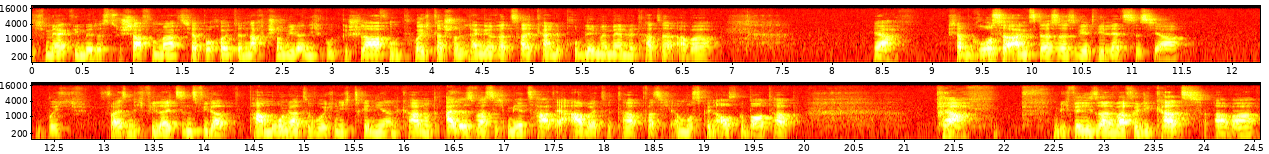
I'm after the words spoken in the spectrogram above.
Ich merke, wie mir das zu schaffen macht. Ich habe auch heute Nacht schon wieder nicht gut geschlafen, obwohl ich da schon längere Zeit keine Probleme mehr mit hatte. Aber ja, ich habe große Angst, dass es wird wie letztes Jahr, wo ich weiß nicht, vielleicht sind es wieder ein paar Monate, wo ich nicht trainieren kann und alles, was ich mir jetzt hart erarbeitet habe, was ich an Muskeln aufgebaut habe, ja, ich will nicht sagen, war für die Katz, aber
